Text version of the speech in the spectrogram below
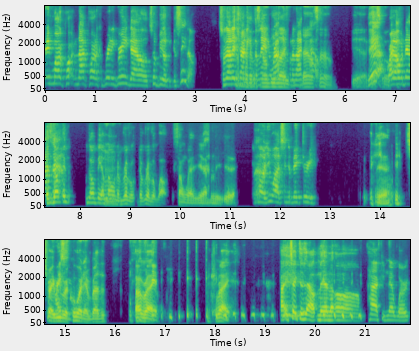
they mark part knocked part of Cabrini Green down to build the casino. So now they're trying to get the land around like for the night house. downtown. Yeah, Yeah, so. right over It's downtown. gonna, it's gonna be along Mm-hmm. the river, the river walk somewhere. Yeah, I believe. Yeah, Oh, you watching the big three? yeah. Trey, we I recording, brother. All right, right. All right, check this out, man. The um, Hockey Network,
